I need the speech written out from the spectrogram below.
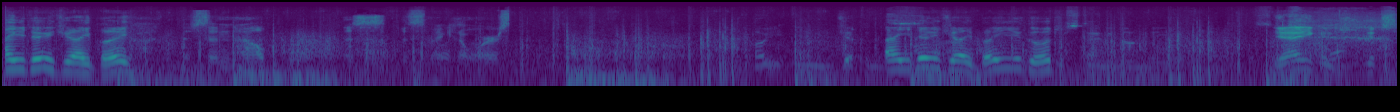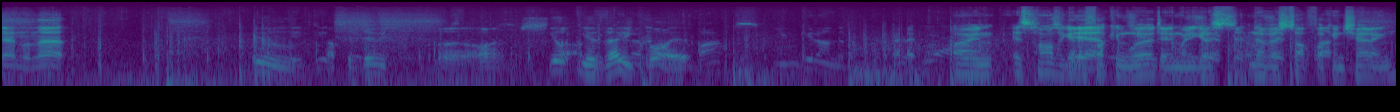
How you doing, JB? This didn't help. This is, this is making it worse. How you doing, JB? You good? Yeah, you can you can stand on that. Ooh, I do it. Uh, oh, you're, you're very quiet. I mean, it's hard to get yeah. a fucking word in when you guys never stop fucking chatting.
